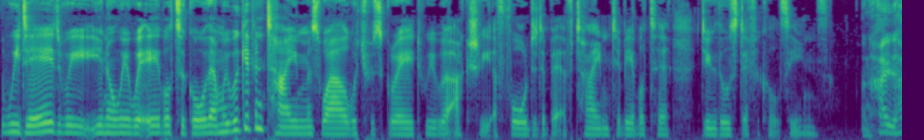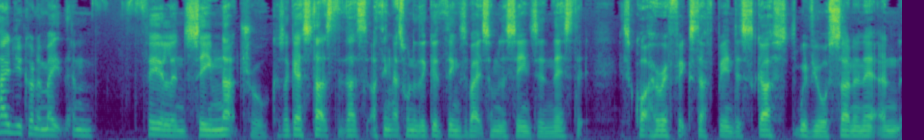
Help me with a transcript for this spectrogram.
We did. We, you know, we were able to go then. we were given time as well, which was great. We were actually afforded a bit of time to be able to do those difficult scenes. And how how do you kind of make them feel and seem natural? Because I guess that's that's I think that's one of the good things about some of the scenes in this that it's quite horrific stuff being discussed with your son in it, and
